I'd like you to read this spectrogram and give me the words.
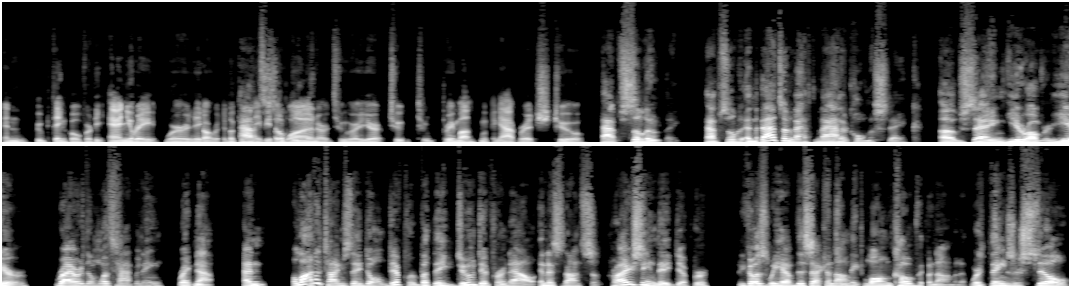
and groupthink over the annual rate where they don't really look at Absolutely. maybe the one or two or year, two, two, three month moving average too. Absolutely. Absolutely. And that's a mathematical mistake of saying year over year rather than what's happening right now. And a lot of times they don't differ, but they do differ now. And it's not surprising they differ because we have this economic long COVID phenomenon where things are still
